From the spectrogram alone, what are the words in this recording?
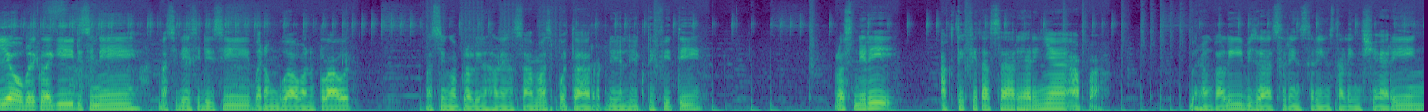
Yo, balik lagi di sini masih Desi Desi bareng gua One Cloud. Masih ngobrolin hal yang sama seputar daily activity. Lo sendiri aktivitas sehari-harinya apa? Barangkali bisa sering-sering saling sharing.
